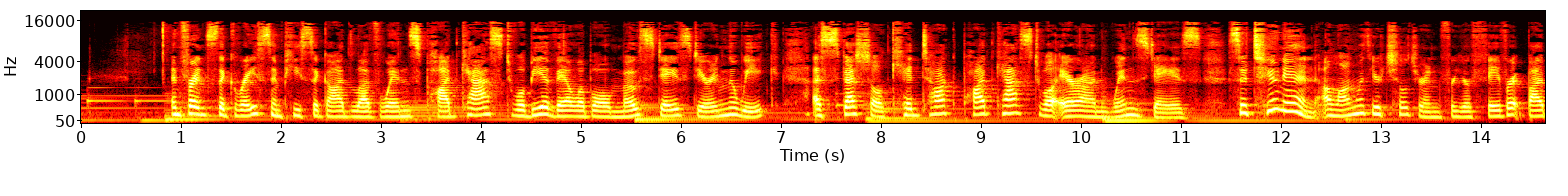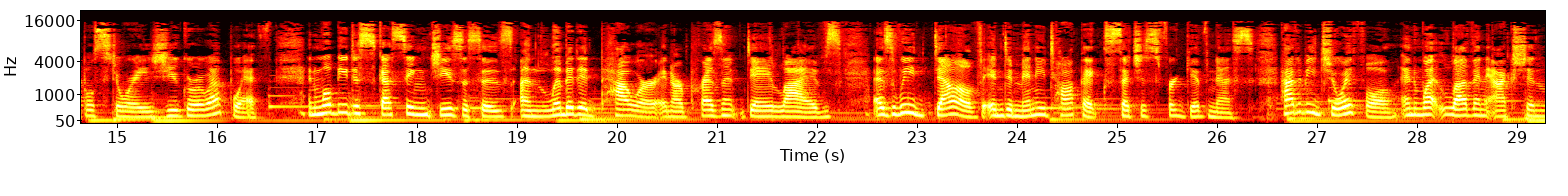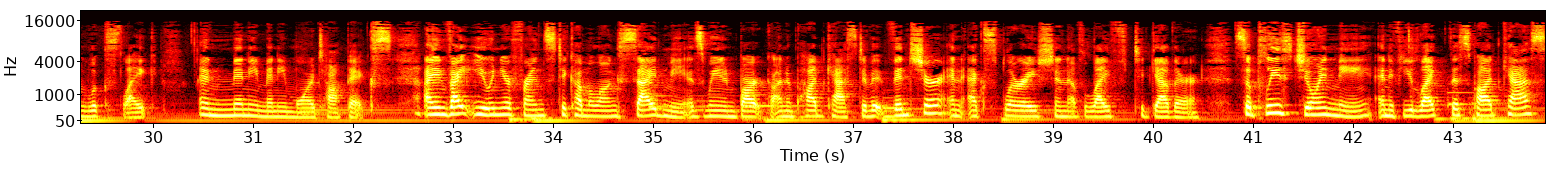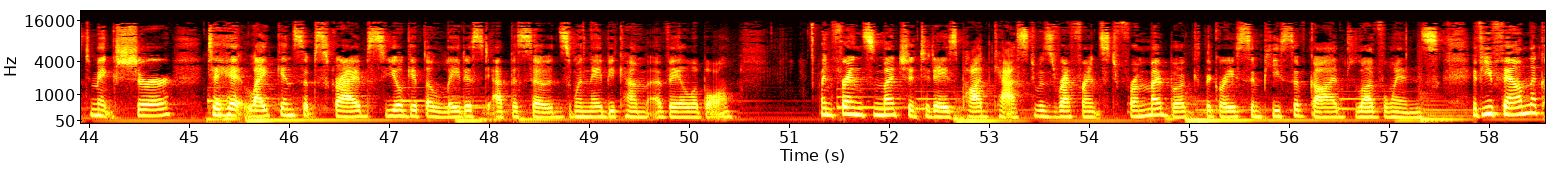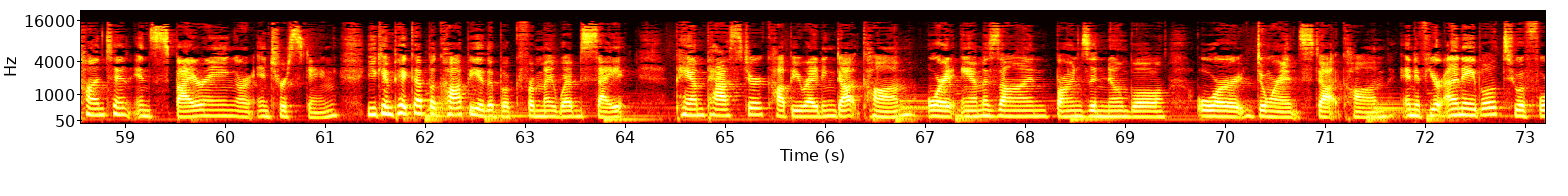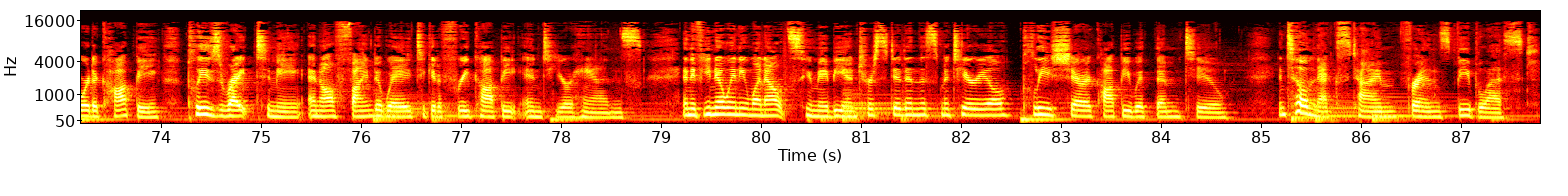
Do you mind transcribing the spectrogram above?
And friends, the Grace and Peace of God Love Wins podcast will be available most days during the week. A special Kid Talk podcast will air on Wednesdays. So tune in along with your children for your favorite Bible stories you grew up with. And we'll be discussing Jesus's unlimited power in our present day lives as we delve into many topics such as forgiveness, how to be joyful, and what love in action looks like. And many, many more topics. I invite you and your friends to come alongside me as we embark on a podcast of adventure and exploration of life together. So please join me. And if you like this podcast, make sure to hit like and subscribe so you'll get the latest episodes when they become available. And friends, much of today's podcast was referenced from my book, The Grace and Peace of God Love Wins. If you found the content inspiring or interesting, you can pick up a copy of the book from my website, pampastorcopywriting.com or at Amazon, Barnes & Noble, or Dorrance.com. And if you're unable to afford a copy, please write to me and I'll find a way to get a free copy into your hands. And if you know anyone else who may be interested in this material, please share a copy with them too. Until next time, friends, be blessed.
